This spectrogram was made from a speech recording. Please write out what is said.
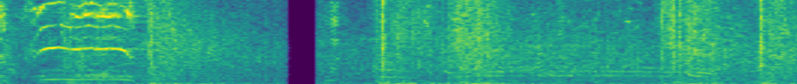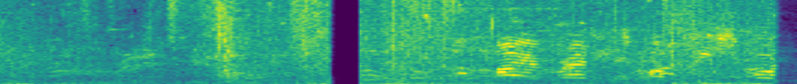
I am ready to unleash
